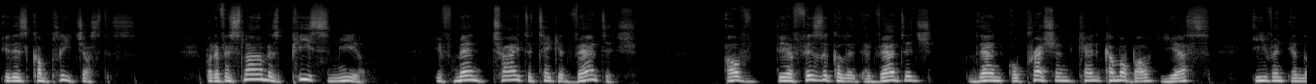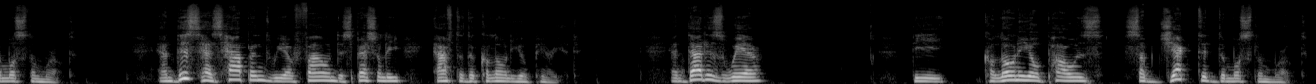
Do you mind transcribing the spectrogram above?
It is complete justice. But if Islam is piecemeal, if men try to take advantage of their physical advantage, then oppression can come about, yes, even in the Muslim world. And this has happened, we have found, especially after the colonial period. And that is where the colonial powers subjected the Muslim world.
